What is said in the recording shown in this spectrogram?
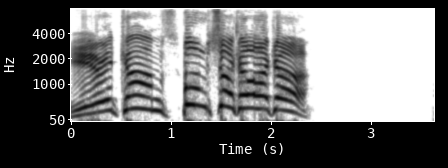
Here it comes! Boom shakalaka!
